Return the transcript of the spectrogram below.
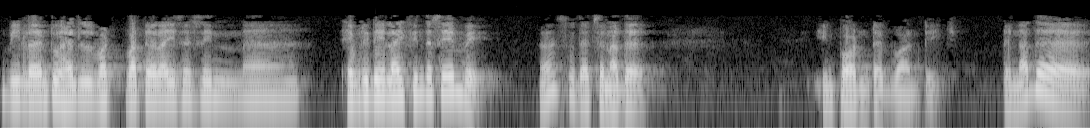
we learn to handle what, what arises in uh, everyday life in the same way. So that's another important advantage. Another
